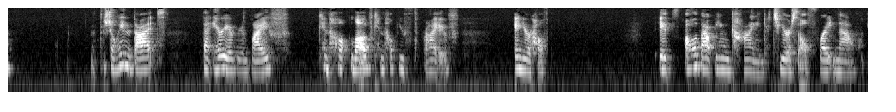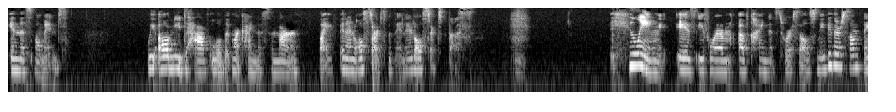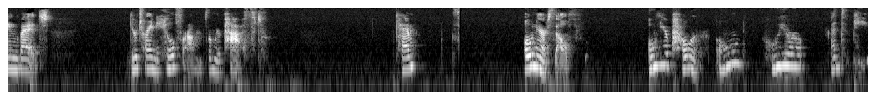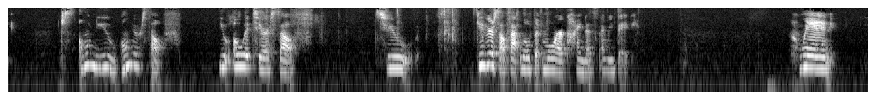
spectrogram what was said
showing that that area of your life can help love can help you thrive in your health. It's all about being kind to yourself right now in this moment. We all need to have a little bit more kindness in our life, and it all starts within. It all starts with us. Healing is a form of kindness to ourselves. Maybe there's something that you're trying to heal from, from your past. Okay? So own yourself. Own your power. Own who you're meant to be. Just own you. Own yourself. You owe it to yourself to give yourself that little bit more kindness every day. When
